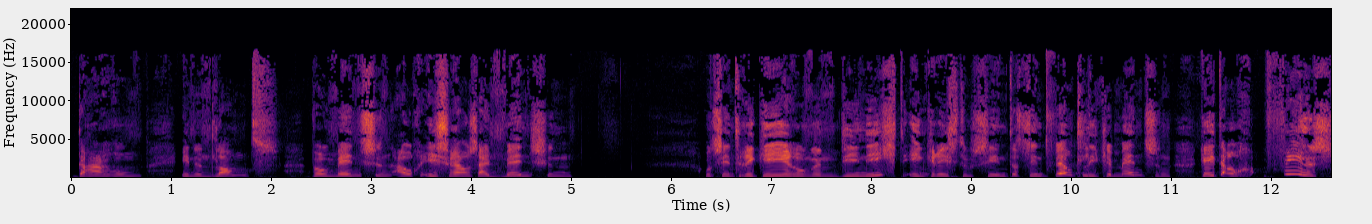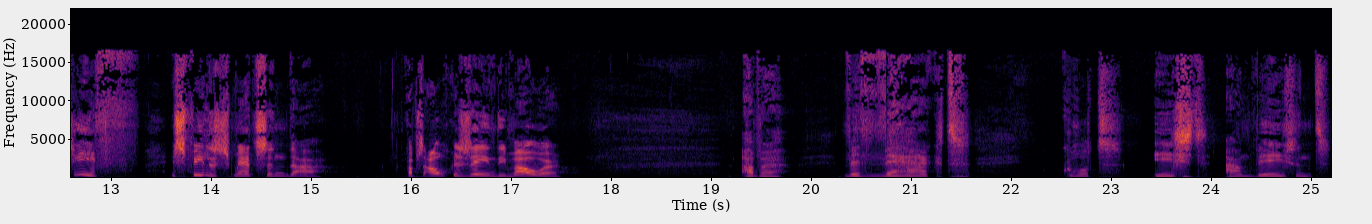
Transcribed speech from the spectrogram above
darum, in een Land, wo Menschen, auch Israel zijn Menschen, und sind Regierungen, die nicht in Christus sind. Das sind weltliche Menschen. Geht auch vieles schief. Ist vieles Schmerzen da. Hab's auch gesehen, die Mauer. Aber man merkt, Gott ist anwesend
